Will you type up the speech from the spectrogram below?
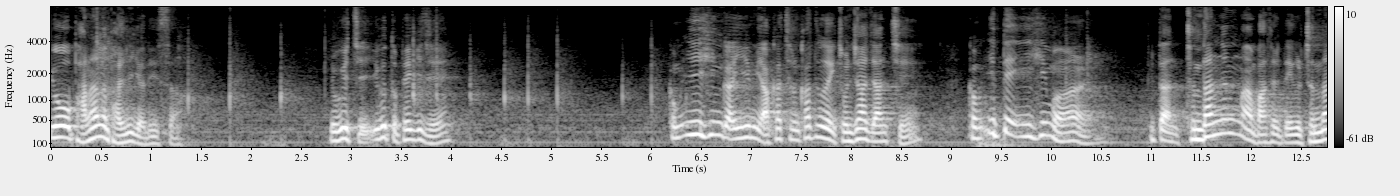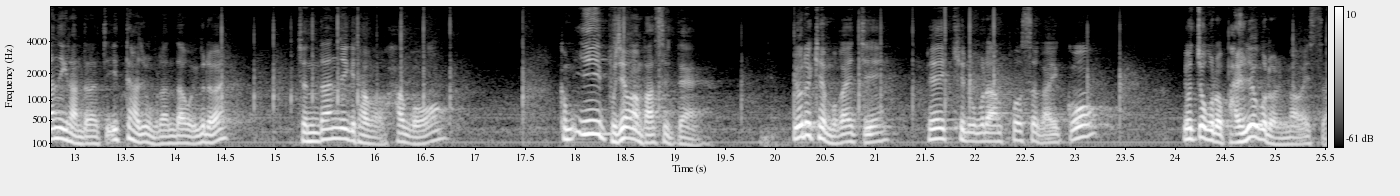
요 반하는 반력이 어디 있어? 여기 있지? 이것도 100이지? 그럼 이 힘과 이 힘이 아까처럼 같은 성이 존재하지 않지? 그럼 이때 이 힘을 일단 전단력만 봤을 때 이걸 전단력이라 한다 했지? 이때 아주 뭘 한다고? 이거를 전단력이라고 하고 그럼 이 부재만 봤을 때 이렇게 뭐가 있지? 100kg 포스가 있고 이쪽으로 반력으로 얼마가 있어?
